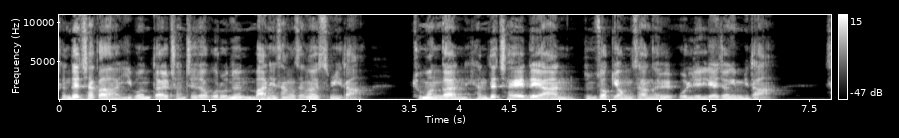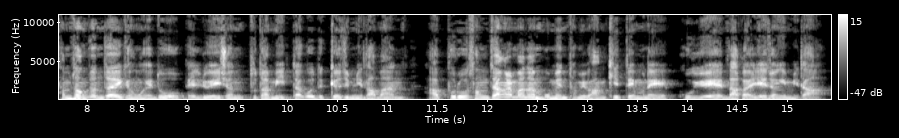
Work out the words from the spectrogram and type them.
현대차가 이번 달 전체적으로는 많이 상승하였습니다. 조만간 현대차에 대한 분석 영상을 올릴 예정입니다. 삼성전자의 경우에도 밸류에이션 부담이 있다고 느껴집니다만 앞으로 성장할 만한 모멘텀이 많기 때문에 보유해 나갈 예정입니다.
